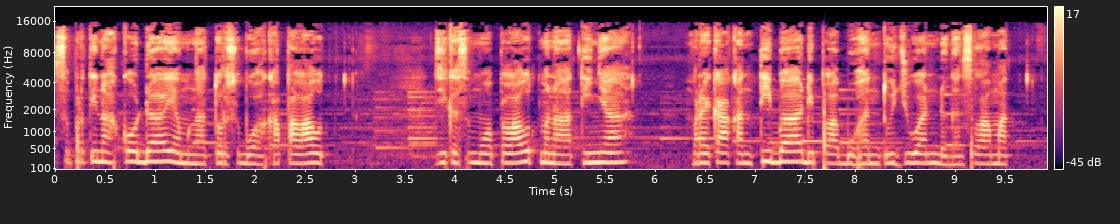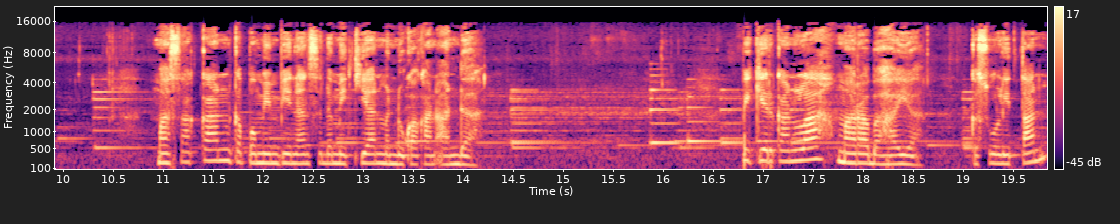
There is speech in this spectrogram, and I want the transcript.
Seperti nahkoda yang mengatur sebuah kapal laut. Jika semua pelaut menaatinya, mereka akan tiba di pelabuhan tujuan dengan selamat Masakan kepemimpinan sedemikian mendukakan Anda. Pikirkanlah mara bahaya, kesulitan,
